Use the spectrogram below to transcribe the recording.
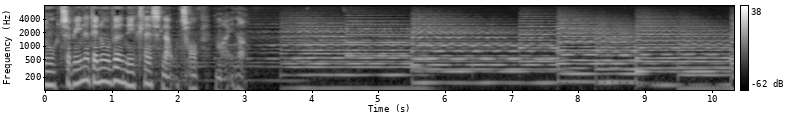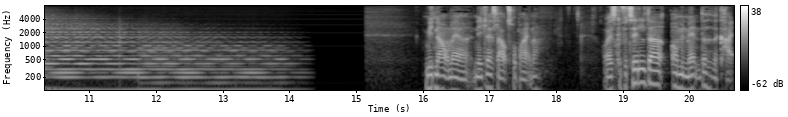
Nu tabiner den nu ved Niklas Lavtrop Meiner. Mit navn er Niklas Lavtrup Meiner, og jeg skal fortælle dig om en mand, der hedder Kai.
